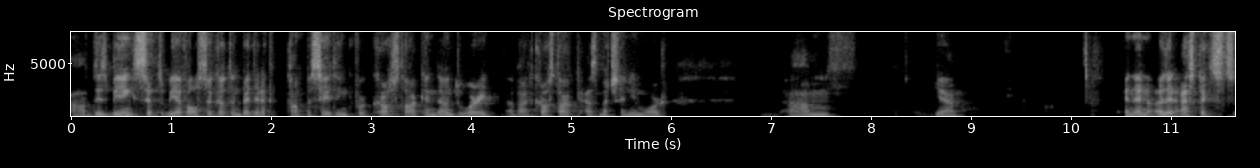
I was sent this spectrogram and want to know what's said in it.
uh, this being said, we have also gotten better at compensating for crosstalk and don't worry about crosstalk as much anymore. Um, yeah. And then other aspects,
